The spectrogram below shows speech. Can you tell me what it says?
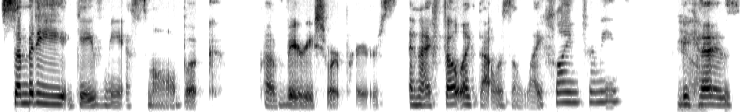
somebody gave me a small book of very short prayers and i felt like that was a lifeline for me yeah. because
